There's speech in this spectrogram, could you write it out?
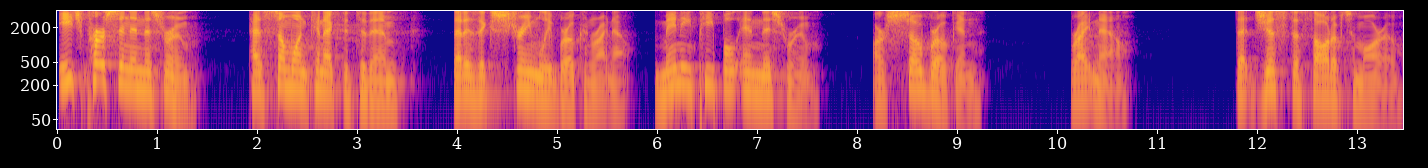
Each person in this room has someone connected to them that is extremely broken right now. Many people in this room are so broken right now that just the thought of tomorrow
